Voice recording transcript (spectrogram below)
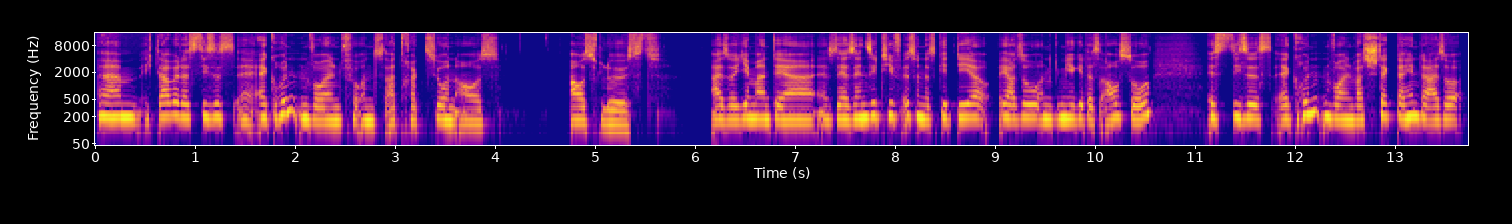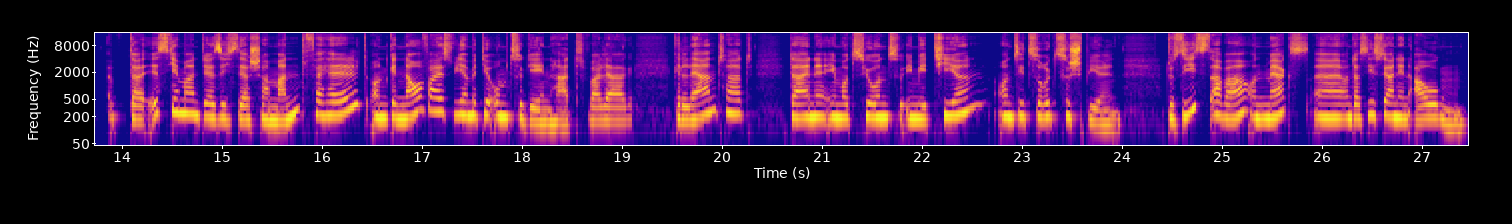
Ähm, ich glaube, dass dieses äh, Ergründen wollen für uns Attraktion aus, auslöst. Also jemand, der sehr sensitiv ist, und das geht dir ja so und mir geht das auch so, ist dieses Ergründen wollen, was steckt dahinter. Also da ist jemand, der sich sehr charmant verhält und genau weiß, wie er mit dir umzugehen hat, weil er gelernt hat, deine Emotionen zu imitieren und sie zurückzuspielen. Du siehst aber und merkst, äh, und das siehst du ja an den Augen,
